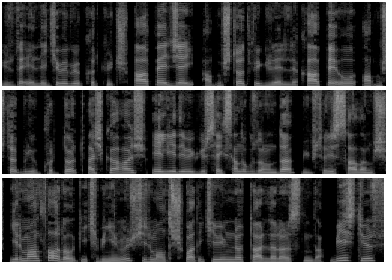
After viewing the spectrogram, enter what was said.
%52,43. KPC 64,50. KPU 64,44. HKH 57,89 oranında yükseliş sağlamış. 26 Aralık 2023 26 Şubat 2024 tarihleri arasında. BIST 100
